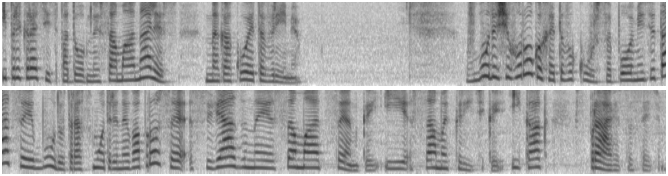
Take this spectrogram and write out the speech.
и прекратить подобный самоанализ на какое-то время. В будущих уроках этого курса по медитации будут рассмотрены вопросы, связанные с самооценкой и самокритикой, и как справиться с этим.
